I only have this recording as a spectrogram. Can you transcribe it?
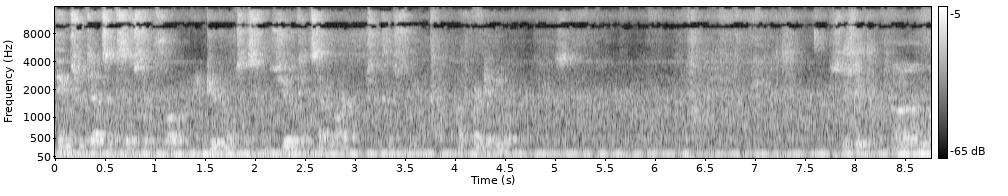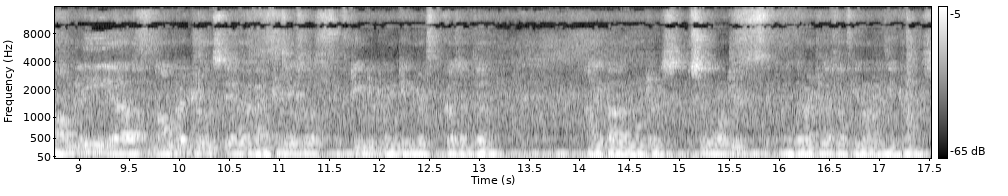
things which are successful for anti-drone systems. Few things are not successful for particular things. So, uh, normally, uh, normal drones they have a battery life of 15 to 20 minutes because of the high power motors. So, what is the battery life of your drones?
